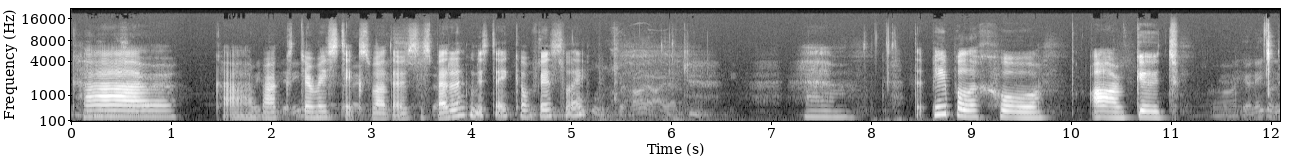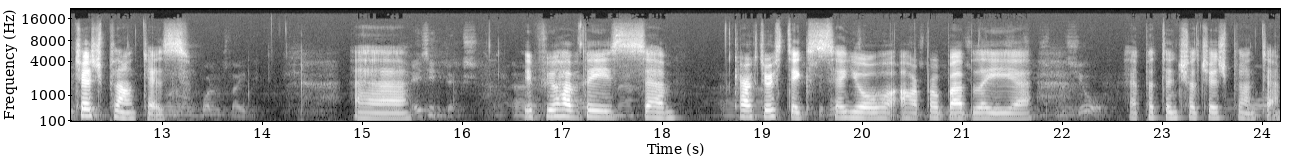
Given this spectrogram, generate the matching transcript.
Car characteristics. Well, there's a spelling mistake, obviously. Um, the people who are good church planters. Uh, if you have these um, characteristics, uh, you are probably uh, a potential church planter.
